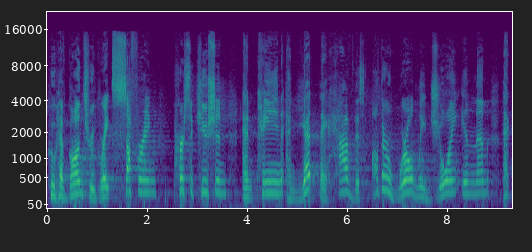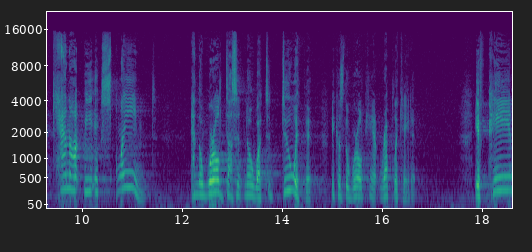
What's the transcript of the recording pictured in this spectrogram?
who have gone through great suffering, persecution, and pain, and yet they have this otherworldly joy in them that cannot be explained. And the world doesn't know what to do with it because the world can't replicate it. If pain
